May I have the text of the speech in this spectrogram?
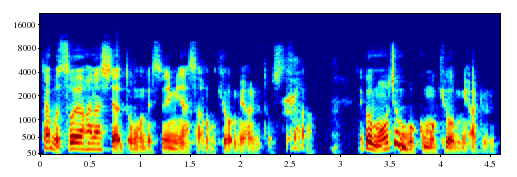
多分そういう話だと思うんですね。皆さんも興味あるとしたら。でこれもちろん僕も興味ある。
